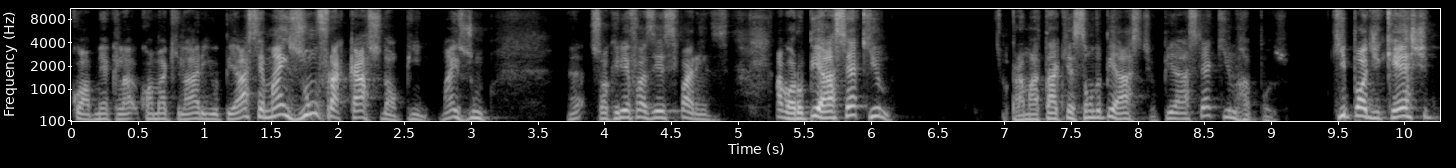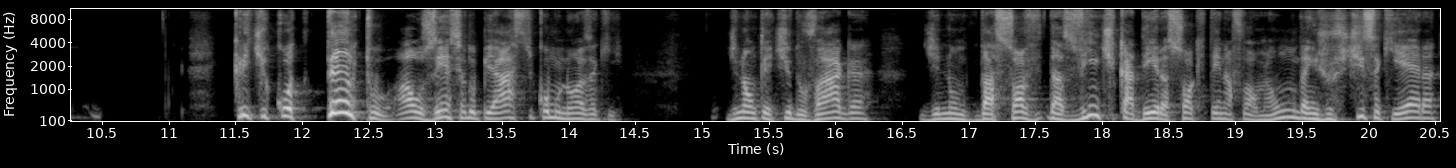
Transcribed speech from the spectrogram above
com, a, com a McLaren e o Piastri. É mais um fracasso da Alpine. Mais um. Né? Só queria fazer esse parênteses. Agora, o Piastri é aquilo. Para matar a questão do Piastri. O Piastri é aquilo, Raposo. Que podcast criticou tanto a ausência do Piastri como nós aqui? De não ter tido vaga, de não dar só das 20 cadeiras só que tem na Fórmula 1, da injustiça que era,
